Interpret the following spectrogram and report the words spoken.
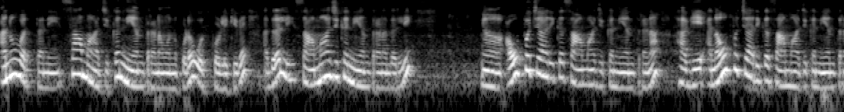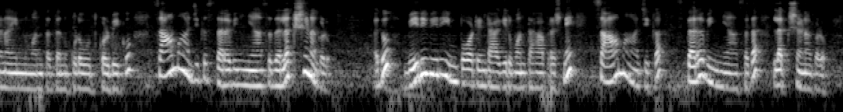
ಅನುವರ್ತನೆ, ಸಾಮಾಜಿಕ ನಿಯಂತ್ರಣವನ್ನು ಕೂಡ ಓದ್ಕೊಳ್ಳಿಕ್ಕಿದೆ. ಅದರಲ್ಲಿ ಸಾಮಾಜಿಕ ನಿಯಂತ್ರಣದಲ್ಲಿ ಔಪಚಾರಿಕ ಸಾಮಾಜಿಕ ನಿಯಂತ್ರಣ ಹಾಗೆ ಅನೌಪಚಾರಿಕ ಸಾಮಾಜಿಕ ನಿಯಂತ್ರಣ ಎನ್ನುವಂಥದ್ದನ್ನು ಕೂಡ ಓದ್ಕೊಳ್ಬೇಕು. ಸಾಮಾಜಿಕ ಸ್ತರವಿನ್ಯಾಸದ ಲಕ್ಷಣಗಳು. ಅದು ವೆರಿ ವೆರಿ ಇಂಪಾರ್ಟೆಂಟ್ ಆಗಿರುವಂತಹ ಪ್ರಶ್ನೆ. ಸಾಮಾಜಿಕ ಸ್ತರವಿನ್ಯಾಸದ ಲಕ್ಷಣಗಳು.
